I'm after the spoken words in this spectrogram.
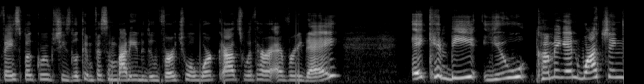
Facebook group. She's looking for somebody to do virtual workouts with her every day. It can be you coming and watching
